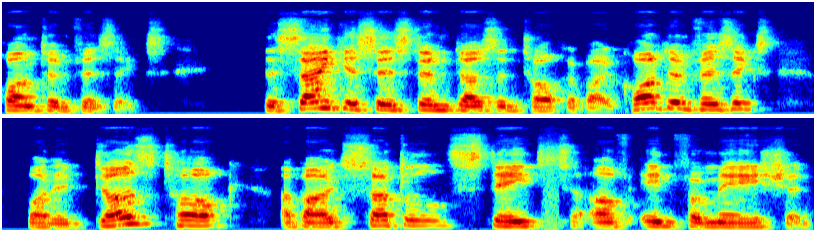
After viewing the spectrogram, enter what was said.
quantum physics. The Sankhya system doesn't talk about quantum physics, but it does talk about subtle states of information,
